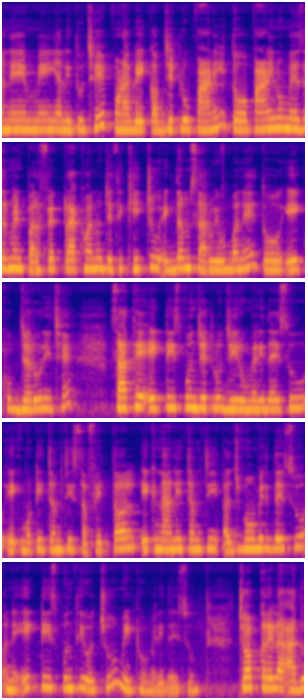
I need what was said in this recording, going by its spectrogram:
અને મેં અહીંયા લીધું છે પોણા બે કપ જેટલું પાણી. તો પાણીનું મેઝરમેન્ટ પરફેક્ટ રાખવાનું, જેથી ખીચું એકદમ સારું એવું બને. તો એ ખૂબ જરૂરી છે. સાથે એક ટીસ્પૂન જેટલું જીરું ઉમેરી દઈશું, એક મોટી ચમચી સફેદ તલ, એક નાની ચમચી અજમો ઉમેરી દઈશું અને એક ટીસ્પૂનથી ઓછું મીઠું ઉમેરી દઈશું. ચોપ કરેલા આદુ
